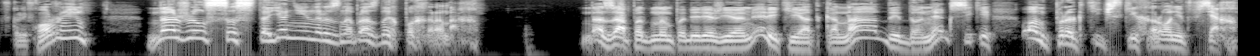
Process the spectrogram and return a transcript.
в Калифорнии, нажил состояние на разнообразных похоронах. На западном побережье Америки, от Канады до Мексики, он практически хоронит всех.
